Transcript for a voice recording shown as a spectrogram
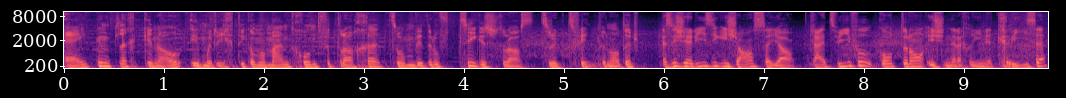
eigentlich genau im richtigen Moment kommt für Drachen, um wieder auf die Siegesstraße zurückzufinden, oder? Es ist eine riesige Chance, ja. Kein Zweifel, Gotteron ist in einer kleinen Krise.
